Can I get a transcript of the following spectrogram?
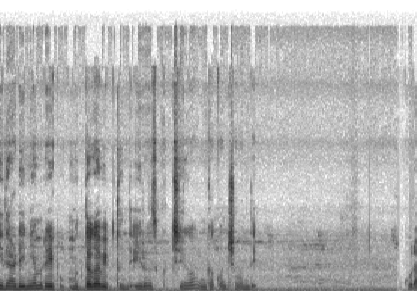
ఇది అడినియం రేపు ముద్దగా విప్పుతుంది. ఈరోజు కుర్చీగా ఇంకా కొంచెం ఉంది. కూర.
